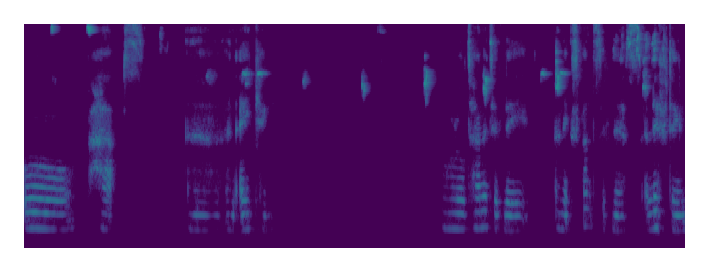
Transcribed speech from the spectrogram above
or perhaps uh, an aching, or alternatively, an expansiveness, a lifting,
